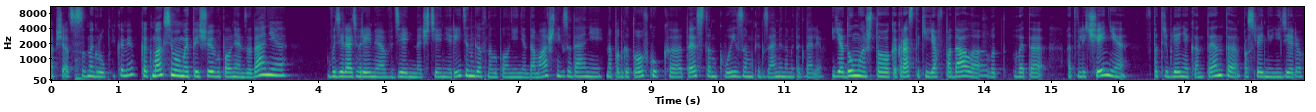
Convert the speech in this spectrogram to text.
общаться с одногруппниками. Как максимум это еще и выполнять задания, выделять время в день на чтение ридингов, на выполнение домашних заданий, на подготовку к тестам, квизам, к экзаменам и так далее. Я думаю, что как раз-таки я впадала вот в это отвлечение, в потребление контента последнюю неделю,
